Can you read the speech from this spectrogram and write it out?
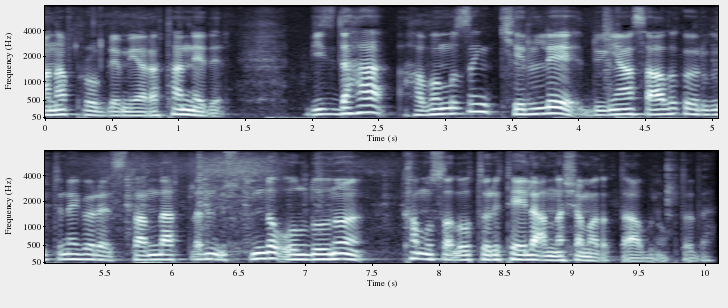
ana problemi yaratan nedir? Biz daha havamızın kirli Dünya Sağlık Örgütü'ne göre standartların üstünde olduğunu kamusal otoriteyle anlaşamadık daha bu noktada.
